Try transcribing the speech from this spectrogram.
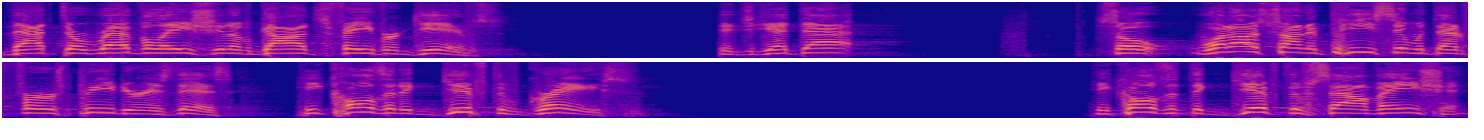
that the revelation of God's favor gives. Did you get that? So, what I was trying to piece in with that first Peter is this he calls it a gift of grace, he calls it the gift of salvation.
